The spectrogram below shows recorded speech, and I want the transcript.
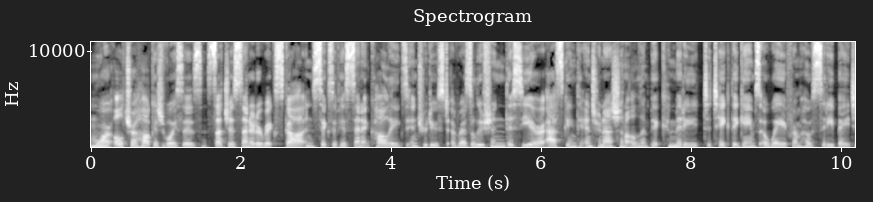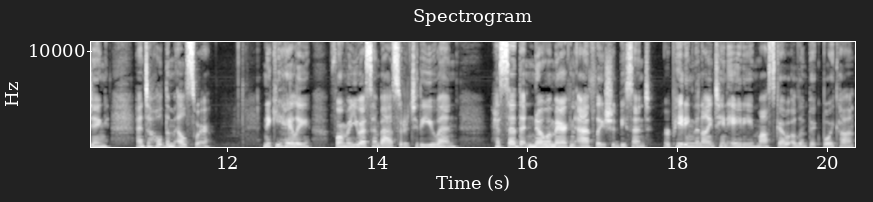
more ultra hawkish voices, such as Senator Rick Scott and six of his Senate colleagues, introduced a resolution this year asking the International Olympic Committee to take the Games away from host city Beijing and to hold them elsewhere. Nikki Haley, former U.S. ambassador to the UN, has said that no American athlete should be sent, repeating the 1980 Moscow Olympic boycott.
